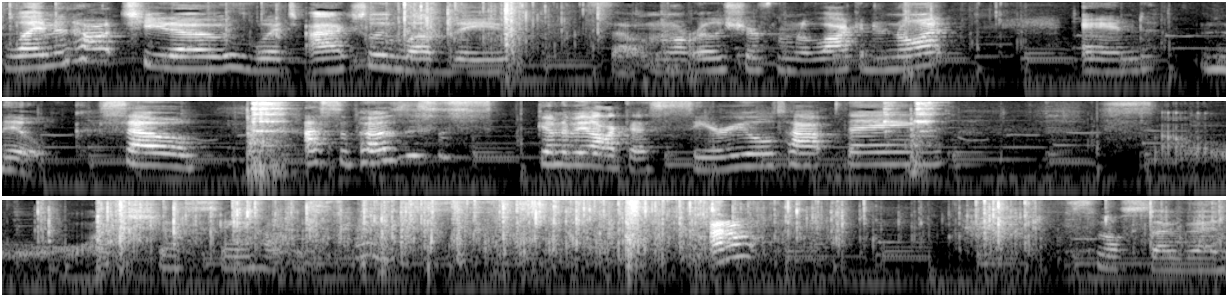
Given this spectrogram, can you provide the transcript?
Flamin' Hot Cheetos, which I actually love these, so I'm not really sure if I'm going to like it or not, and milk. So, I suppose this is going to be like a cereal type thing. So, let's just see how this tastes. I don't, smells so good,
